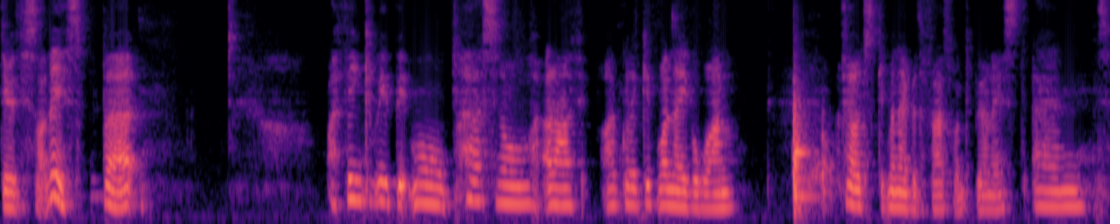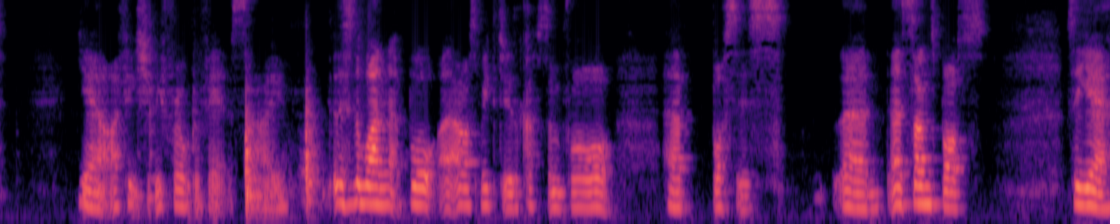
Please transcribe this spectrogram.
do this like this, but I think it'd be a bit more personal and I, I'm going to give my neighbour one. I think I'll just give my neighbour the first one to be honest. And yeah, I think she'd be thrilled with it. So this is the one that bought, uh, asked me to do the custom for her boss's, um, her son's boss. So yeah,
